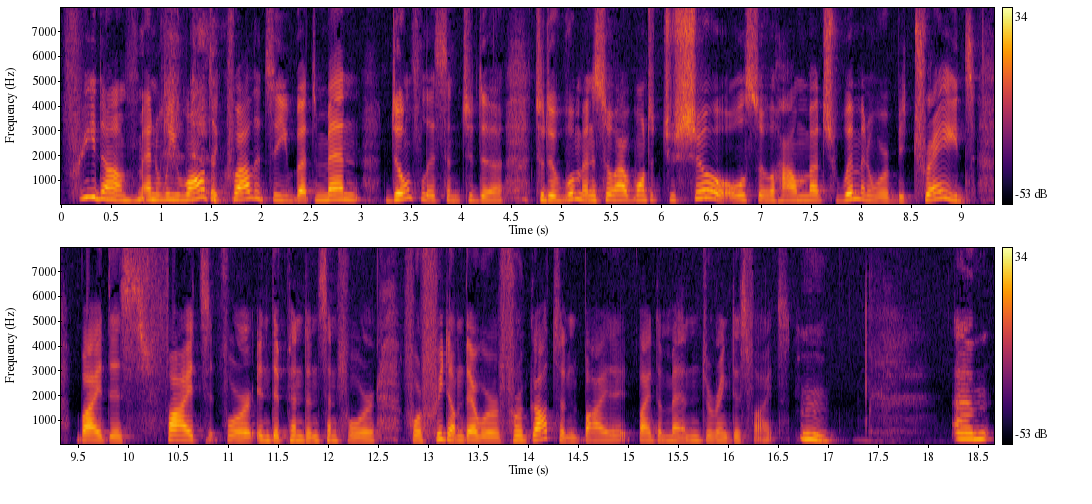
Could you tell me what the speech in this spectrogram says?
freedom and we want equality, but men don't listen to the to the women. So I wanted to show also how much women were betrayed by this fight for independence and for for freedom. They were forgotten by by the men during this fight. Mm. Um,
